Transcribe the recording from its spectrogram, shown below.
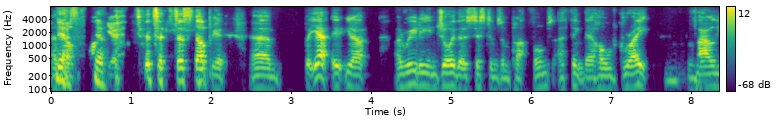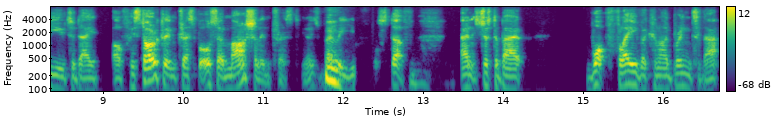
And yes, yeah. you to, to, stop you. Um, but yeah, it, you know, I really enjoy those systems and platforms. I think they hold great value today of historical interest, but also martial interest. You know, it's very mm. useful stuff. And it's just about what flavor can I bring to that,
